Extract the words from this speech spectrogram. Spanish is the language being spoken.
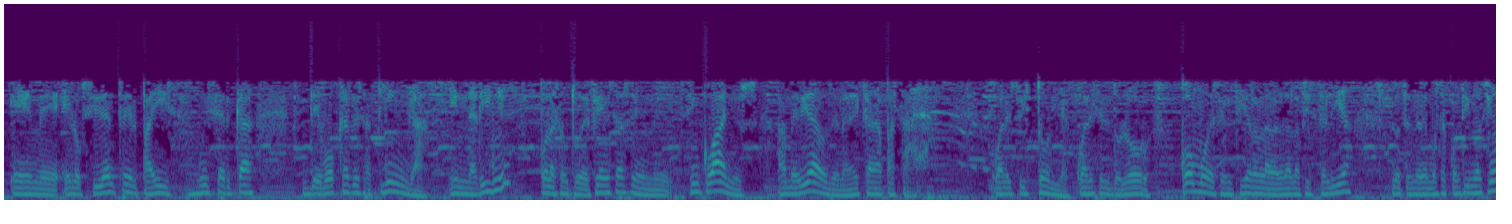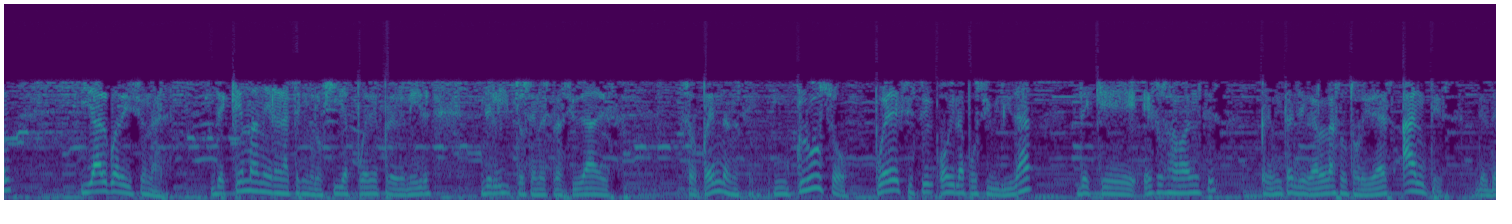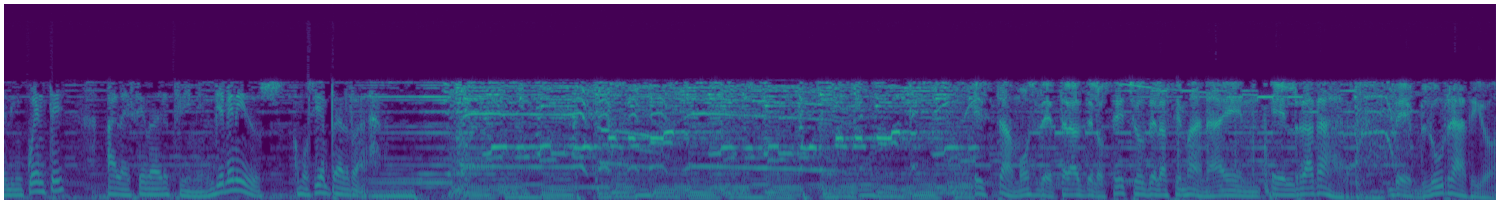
en eh, el occidente del país, muy cerca de Bocas de Satinga, en Nariño, por las autodefensas en eh, cinco años, a mediados de la década pasada. ¿Cuál es su historia? ¿Cuál es el dolor? ¿Cómo desentierra la verdad la Fiscalía? Lo tendremos a continuación. Y algo adicional, ¿de qué manera la tecnología puede prevenir delitos en nuestras ciudades? Sorpréndanse, incluso puede existir hoy la posibilidad de que esos avances permitan llegar a las autoridades antes del delincuente a la escena del crimen. Bienvenidos, como siempre, al radar. Estamos detrás de los hechos de la semana en El Radar de Blue Radio.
